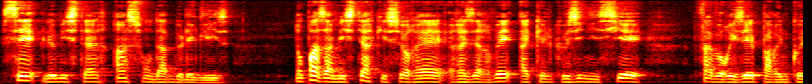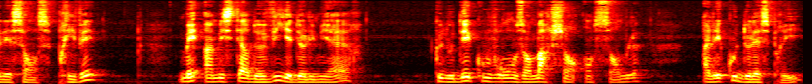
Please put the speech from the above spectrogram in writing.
C'est le mystère insondable de l'Église, non pas un mystère qui serait réservé à quelques initiés favorisés par une connaissance privée, mais un mystère de vie et de lumière que nous découvrons en marchant ensemble, à l'écoute de l'Esprit,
